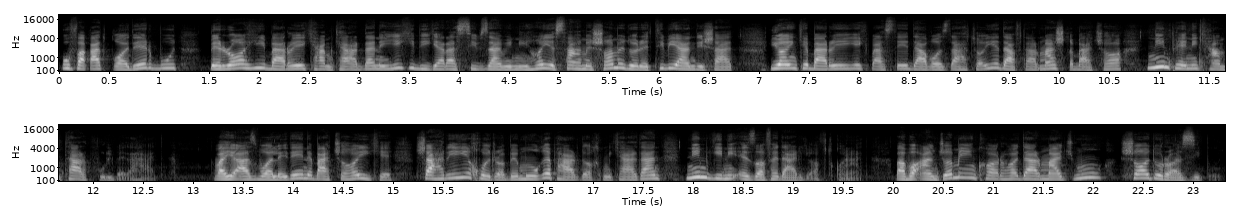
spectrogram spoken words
او فقط قادر بود به راهی برای کم کردن یکی دیگر از سیب زمینی های سهم شام دورتی بیاندیشد یا اینکه برای یک بسته دوازده تایی دفتر مشق بچه ها نیم پنی کمتر پول بدهد. و یا از والدین بچه هایی که شهریه خود را به موقع پرداخت می کردن نیم گینی اضافه دریافت کند و با انجام این کارها در مجموع شاد و راضی بود.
